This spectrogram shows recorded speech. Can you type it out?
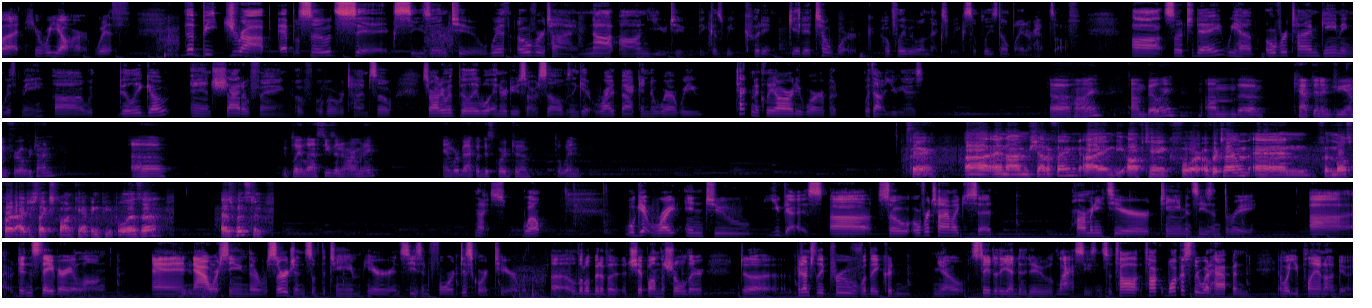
but here we are with the Beat Drop episode 6, season 2, with overtime, not on YouTube because we couldn't get it to work. Hopefully, we will next week, so please don't bite our heads off. Uh, so today we have Overtime Gaming with me, uh, with Billy Goat and Shadowfang of, of Overtime. So, starting with Billy, we'll introduce ourselves and get right back into where we technically already were, but without you guys. Uh, hi, I'm Billy. I'm the captain and GM for Overtime. Uh, we played last season in Harmony, and we're back with Discord to to win. Fair. Uh, and I'm Shadowfang. I'm the off tank for overtime, and for the most part, I just like spawn camping people as a as Winston. Nice. Well, we'll get right into you guys. Uh, so overtime, like you said, Harmony tier team in season three. Uh, didn't stay very long, and now we're seeing the resurgence of the team here in season four Discord tier with uh, a little bit of a, a chip on the shoulder to potentially prove what they couldn't, you know, stay to the end of the do last season. So talk, talk, walk us through what happened and what you plan on doing.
